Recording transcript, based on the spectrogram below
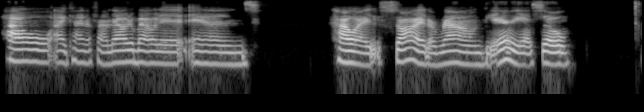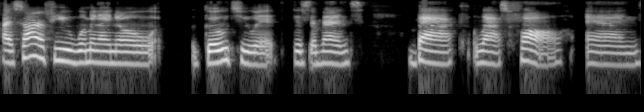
how I kind of found out about it and how I saw it around the area. So, I saw a few women I know go to it, this event, back last fall. And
